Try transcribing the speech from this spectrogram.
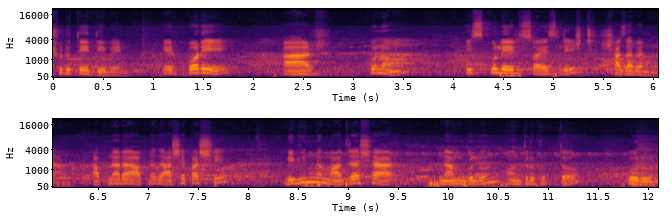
শুরুতেই দেবেন। এরপরে আর কোনো স্কুলের চয়েস লিস্ট সাজাবেন না। আপনারা আপনাদের আশেপাশে বিভিন্ন মাদ্রাসার নামগুলো অন্তর্ভুক্ত করুন।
